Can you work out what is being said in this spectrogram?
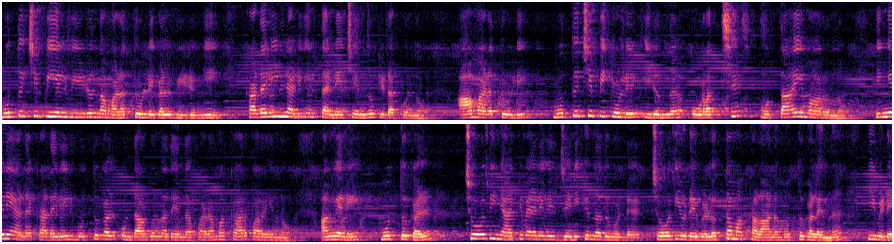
മുത്തുച്ചിപ്പിയിൽ വീഴുന്ന മഴത്തുള്ളികൾ വിഴുങ്ങി കടലിനടിയിൽ തന്നെ ചെന്നു കിടക്കുന്നു. ആ മഴത്തുള്ളി മുത്തുച്ചിപ്പിക്കുള്ളിൽ ഇരുന്ന് ഉറച്ച് മുത്തായി മാറുന്നു. ഇങ്ങനെയാണ് കടലിൽ മുത്തുകൾ ഉണ്ടാകുന്നതെന്ന് പഴമക്കാർ പറയുന്നു. അങ്ങനെ മുത്തുകൾ ചോതി ഞാറ്റുവേലയിൽ ജനിക്കുന്നതുകൊണ്ട് ചോതിയുടെ വെളുത്ത മക്കളാണ് മുത്തുകളെന്ന് ഇവിടെ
